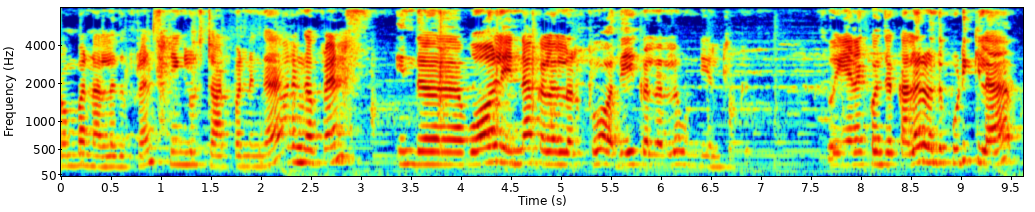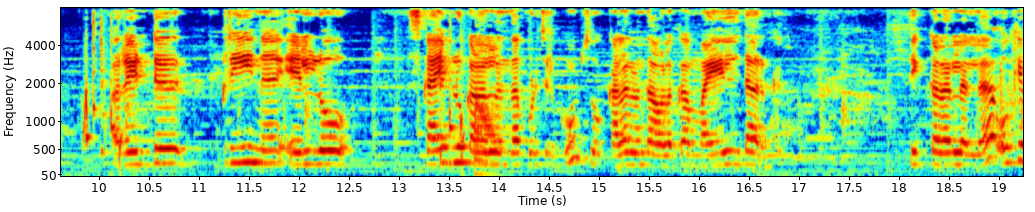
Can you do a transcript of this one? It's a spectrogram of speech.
ரொம்ப நல்லது ஃப்ரெண்ட்ஸ் நீங்களும் ஸ்டார்ட் பண்ணுங்கள் பாருங்க ஃப்ரெண்ட்ஸ் இந்த வால் என்ன கலரில் இருக்கோ அதே கலரில் உண்டியல் இருக்கு. ஸோ எனக்கு கொஞ்சம் கலர் வந்து பிடிக்கல. Red green yellow sky blue கலரில் இருந்தால் பிடிச்சிருக்கும். ஸோ கலர் வந்து அவ்வளோக்கா மைல்டாக இருக்குது திக் கலரில் இல்லை. ஓகே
